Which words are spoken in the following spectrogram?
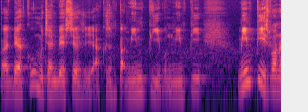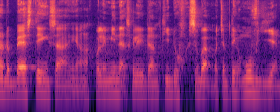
Pada aku macam biasa saja. Aku sempat mimpi pun. Mimpi Mimpi is one of the best things lah yang aku paling minat sekali dalam tidur sebab macam tengok movie kan.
